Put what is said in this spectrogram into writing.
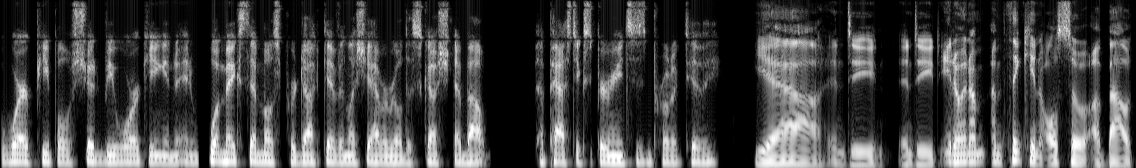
where people should be working and, and what makes them most productive unless you have a real discussion about uh, past experiences and productivity. Yeah, indeed. Indeed. You know, and I'm I'm thinking also about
